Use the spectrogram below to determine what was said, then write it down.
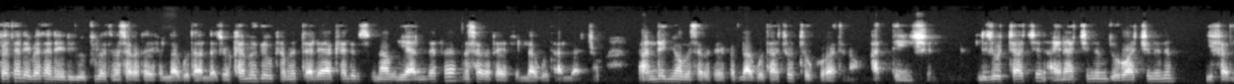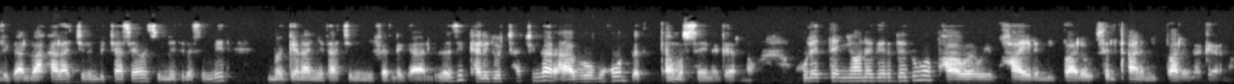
በተለይ በተለይ ልጆች ሁለት መሰረታዊ ፍላጎት አላቸው። ከምግብ ከመጠለያ፣ ከልብስ ምናምን ያለፈ መሰረታዊ ፍላጎት አላቸው። አንደኛው መሰረታዊ ፍላጎታቸው ትኩረት ነው፣ አቴንሽን። ልጆቻችን አይናችንም ጆሮአችንንም ይፈልጋሉ። አካላችንን ብቻ ሳይሆን ስሜት ለስሜት መገናኘታችንን ይፈልጋሉ። ስለዚህ ከልጆቻችን ጋር አብሮ መሆን በጣም ወሳኝ ነገር ነው። ሁለተኛው ነገር ደግሞ ፓወር ወይም ኃይል የሚባለው ስልጣን የሚባለው ነገር ነው።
